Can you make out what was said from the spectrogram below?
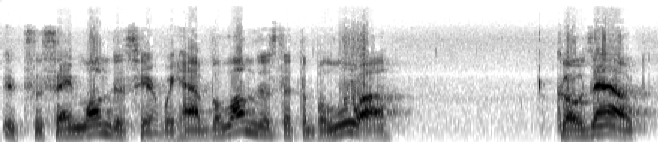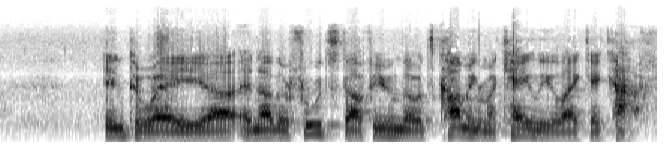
it's the same lumdus here. We have the lumdus that the balua goes out into a uh, another foodstuff, even though it's coming from a keli like a calf.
